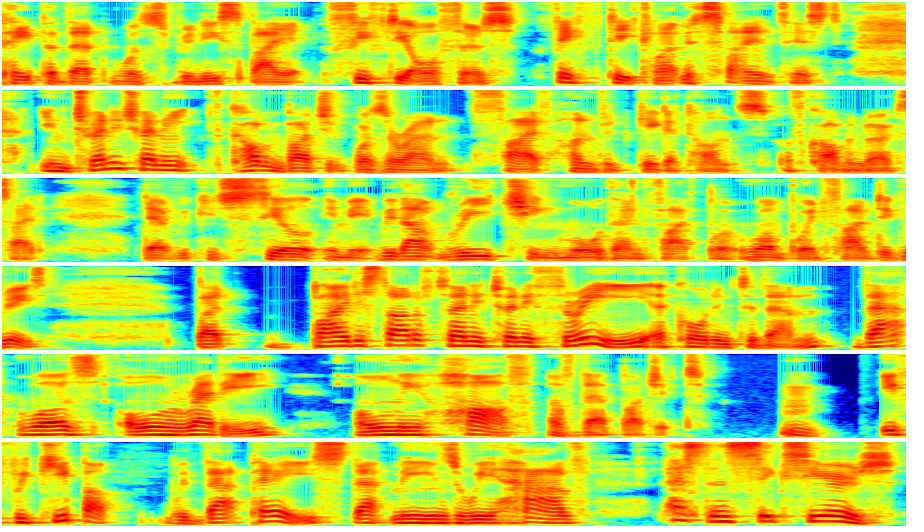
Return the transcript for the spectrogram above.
paper that was released by 50 authors, 50 climate scientists, in 2020, the carbon budget was around 500 gigatons of carbon dioxide that we could still emit without reaching more than 5, 1.5 degrees. But by the start of 2023, according to them, that was already only half of that budget. If we keep up with that pace, that means we have less than six years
